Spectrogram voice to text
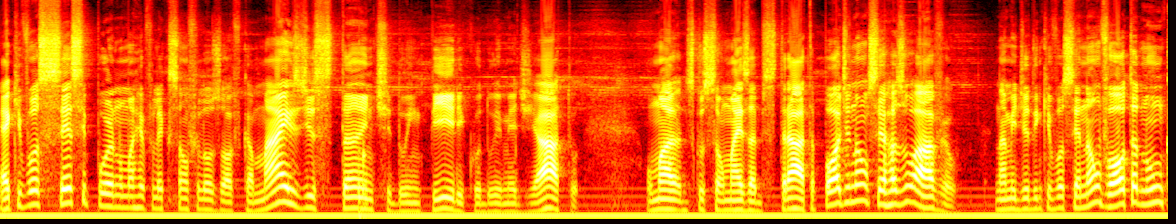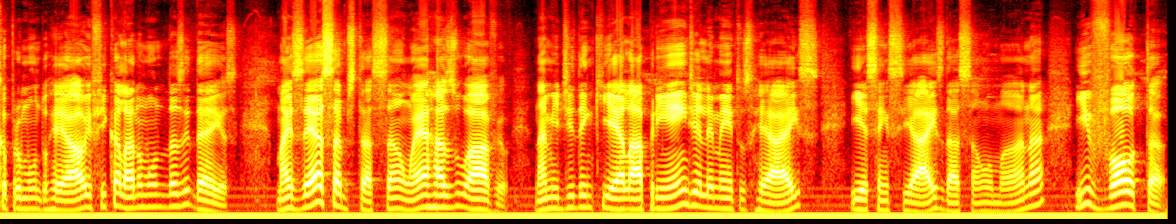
É que você se pôr numa reflexão filosófica mais distante do empírico, do imediato, uma discussão mais abstrata, pode não ser razoável, na medida em que você não volta nunca para o mundo real e fica lá no mundo das ideias. Mas essa abstração é razoável, na medida em que ela apreende elementos reais e essenciais da ação humana e volta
